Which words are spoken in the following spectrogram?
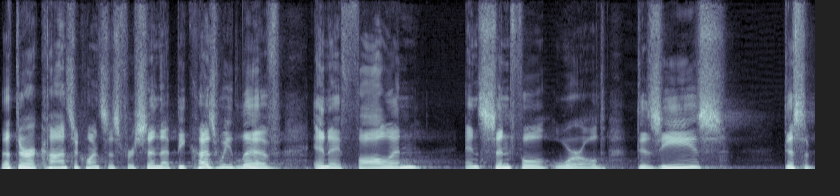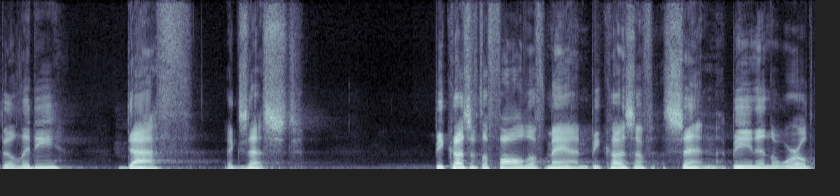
That there are consequences for sin, that because we live in a fallen and sinful world, disease, disability, death exist because of the fall of man, because of sin being in the world,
